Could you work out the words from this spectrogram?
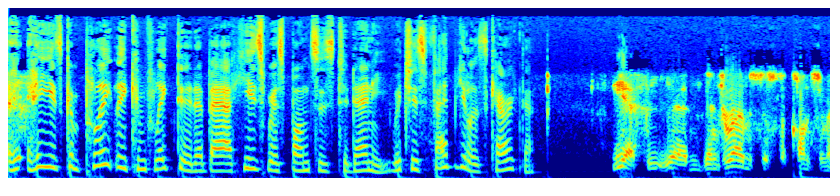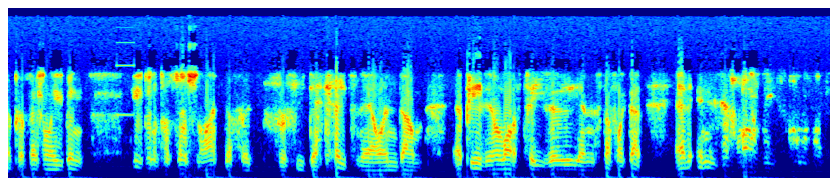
he- is completely conflicted about his responses to Danny, which is fabulous character. Yes, yeah, and, and Jerome's just a consummate professional. He's been he's been a professional actor for for a few decades now, and um, appeared in a lot of TV and stuff like that. And and he's just one of these kind of like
